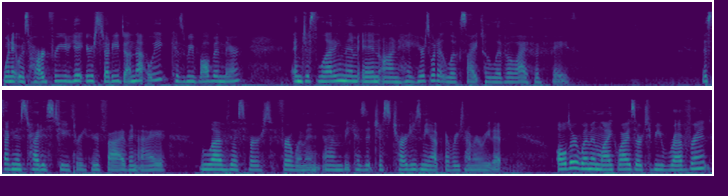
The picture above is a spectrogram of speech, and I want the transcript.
when it was hard for you to get your study done that week, because we've all been there and just letting them in on, hey, here's what it looks like to live a life of faith. The second is Titus 2 3 through 5, and I love this verse for women um, because it just charges me up every time I read it. Older women likewise are to be reverent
